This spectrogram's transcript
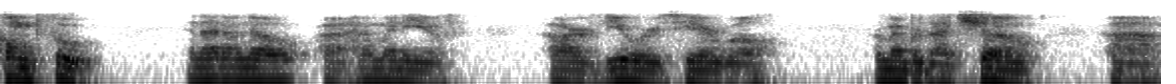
Kung Fu. And I don't know uh, how many of our viewers here will remember that show. Uh,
